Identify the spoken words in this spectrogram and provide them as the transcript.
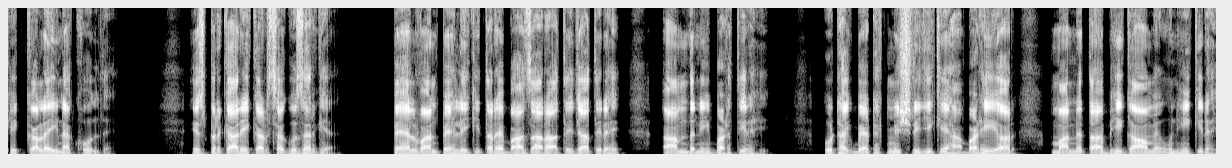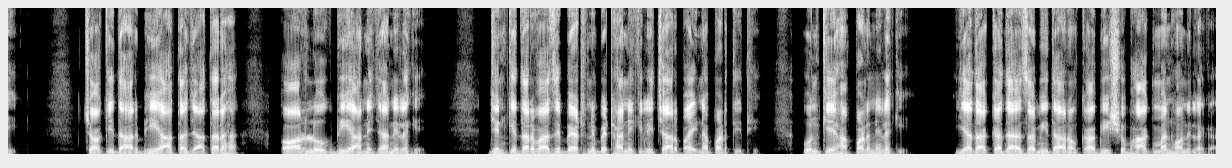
कि कलई न खोल दें। इस प्रकार एक अरसा गुजर गया। पहलवान पहले की तरह बाज़ार आते जाते रहे, आमदनी बढ़ती रही। उठक बैठक मिश्री जी के यहाँ बढ़ी और मान्यता भी गाँव में उन्हीं की रही। चौकीदार भी आता जाता रहा और लोग भी आने जाने लगे। जिनके दरवाजे बैठने बैठाने के लिए चारपाई न पड़ती थी, उनके यहाँ पड़ने लगी। यदा कदा जमींदारों का भी शुभागमन होने लगा।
